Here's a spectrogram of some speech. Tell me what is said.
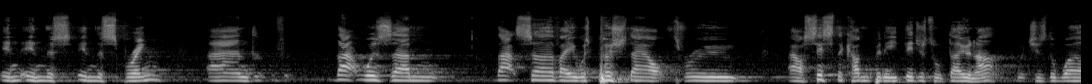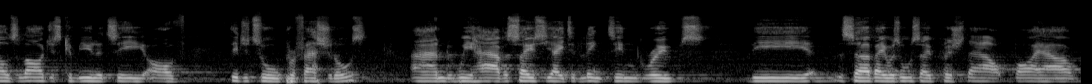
in, in, the, in the spring. And that, was, um, that survey was pushed out through our sister company, Digital Donut, which is the world's largest community of digital professionals. And we have associated LinkedIn groups. The, the survey was also pushed out by our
